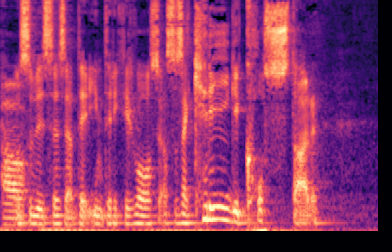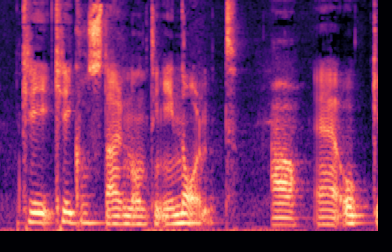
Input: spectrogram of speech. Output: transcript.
Ja. Och så visade det sig att det inte riktigt var så. Alltså så här, krig kostar. Krig, krig kostar någonting enormt. Ja. Eh, och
